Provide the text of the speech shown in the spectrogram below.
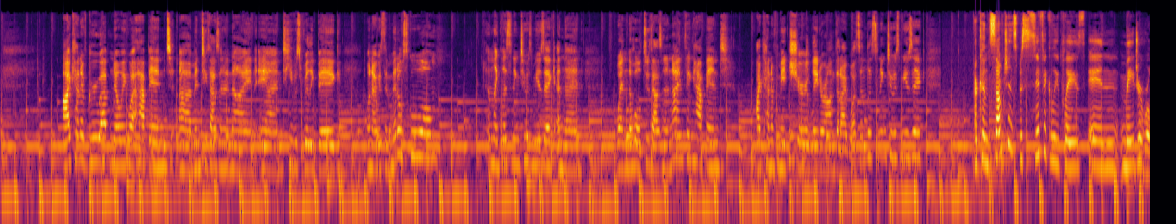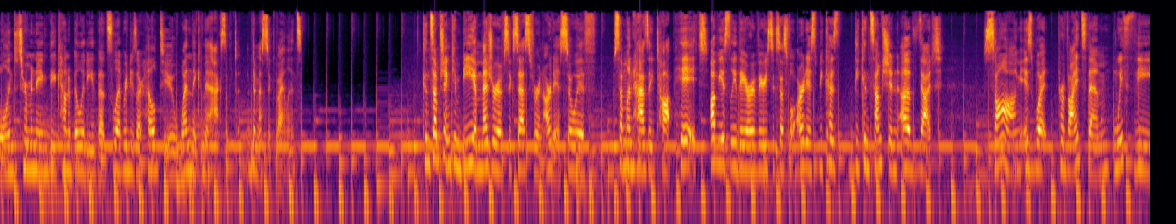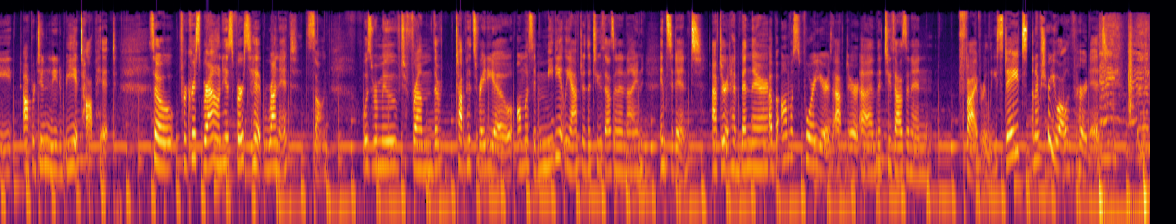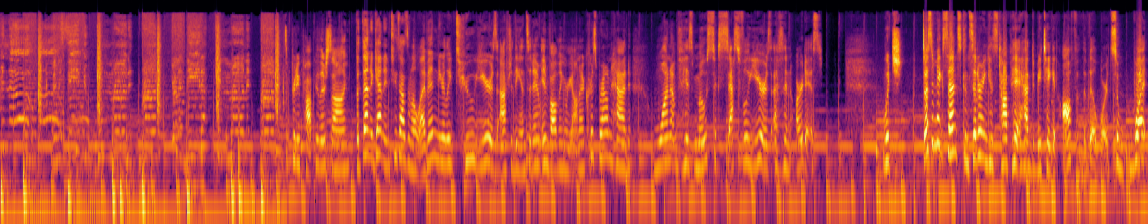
I kind of grew up knowing what happened um, in 2009, and he was really big when I was in middle school and like listening to his music. And then when the whole 2009 thing happened, I kind of made sure later on that I wasn't listening to his music. Now, consumption specifically plays a major role in determining the accountability that celebrities are held to when they commit acts of domestic violence. Consumption can be a measure of success for an artist. So, if someone has a top hit, obviously they are a very successful artist because the consumption of that song is what provides them with the opportunity to be a top hit. So for Chris Brown, his first hit, Run It song, was removed from the top hits radio almost immediately after the 2009 incident, after it had been there almost four years after uh, the 2005 release date. And I'm sure you all have heard it. Pretty popular song. But then again, in 2011, nearly two years after the incident involving Rihanna, Chris Brown had one of his most successful years as an artist. Which doesn't make sense considering his top hit had to be taken off of the billboard. So, what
